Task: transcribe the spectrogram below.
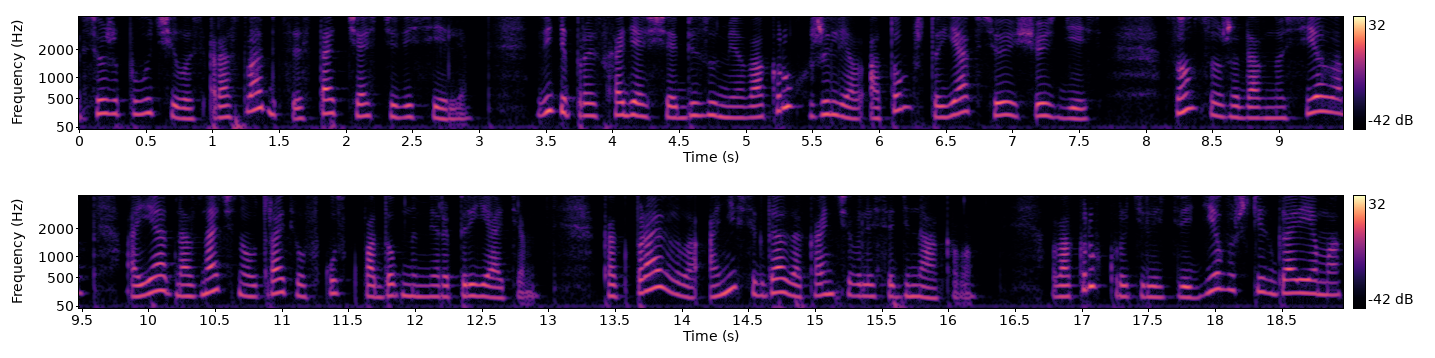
все же получилось расслабиться и стать частью веселья. Видя происходящее безумие вокруг, жалел о том, что я все еще здесь. Солнце уже давно село, а я однозначно утратил вкус к подобным мероприятиям. Как правило, они всегда заканчивались одинаково. Вокруг крутились две девушки из гарема,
